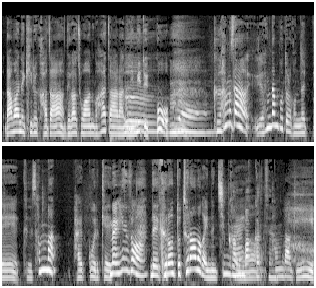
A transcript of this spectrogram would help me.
나만의 길을 가자, 내가 좋아하는 거 하자라는 음. 의미도 있고, 음. 그 항상 이 횡단보도를 건널 때 그 선만 밟고 이렇게 네, 흰선. 네, 그런 또 트라우마가 있는 친구예요. 강박 같은. 강박이.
